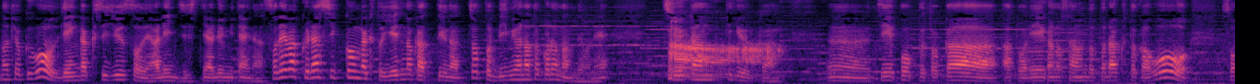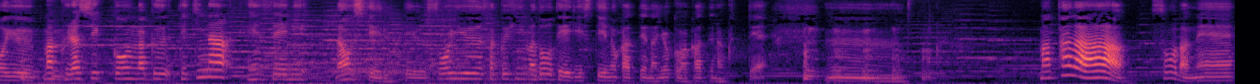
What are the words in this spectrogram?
の曲を弦楽四重奏でアレンジしてやるみたいなそれはクラシック音楽と言えるのかっていうのはちょっと微妙なところなんだよね。中間っていうか、うん、J-POP とかあと映画のサウンドトラックとかをそういう、まあ、クラシック音楽的な編成に直しているっていうそういう作品はどう定義していいのかっていうのはよく分かってなくって。うん。まあ、ただ、そうだね。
